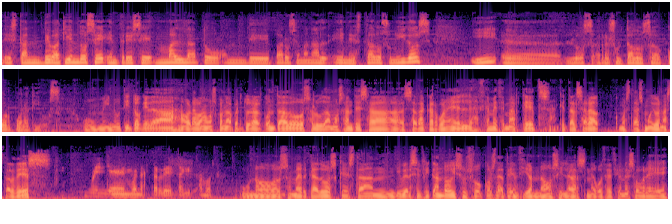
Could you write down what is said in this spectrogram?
están debatiéndose entre ese mal dato de paro semanal en Estados Unidos y los resultados corporativos. Un minutito queda, ahora vamos con la apertura al contado. Saludamos antes a Sara Carbonell, CMC Markets. ¿Qué tal, Sara? ¿Cómo estás? Muy buenas tardes. Muy bien, buenas tardes, aquí estamos unos mercados que están diversificando hoy sus focos de atención, ¿no? Si las negociaciones sobre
